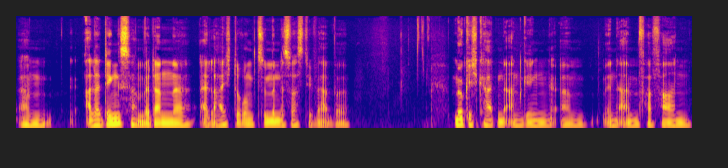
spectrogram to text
Ähm, allerdings haben wir dann eine Erleichterung, zumindest was die Werbemöglichkeiten anging, ähm, in einem Verfahren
